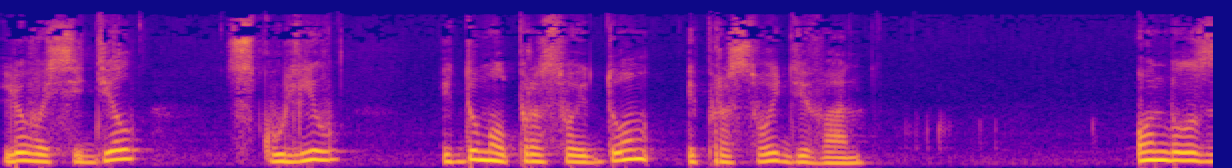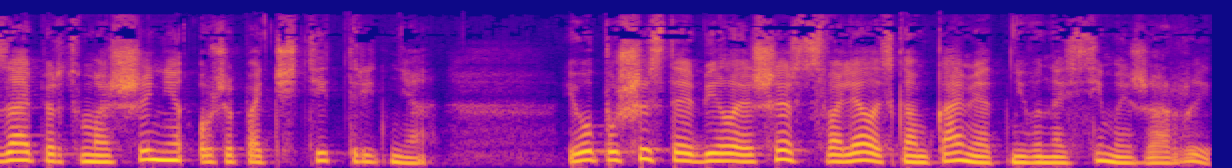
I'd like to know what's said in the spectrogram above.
Лева сидел, скулил и думал про свой дом и про свой диван. Он был заперт в машине уже почти три дня – его пушистая белая шерсть свалялась комками от невыносимой жары.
